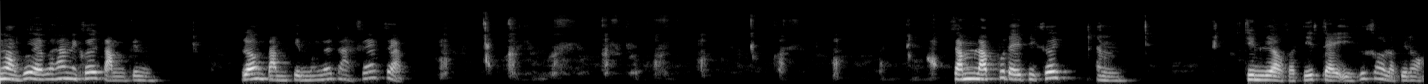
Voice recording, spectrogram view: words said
พี่น้องผู้ใหญ่พระท่านนี่เคยตำกินลองตำกินมึงได้จ้ะแซ่บแซ่บสำหรับผู้ใดที่เคยกินแล้วก็ติดใจอีกคือเขาหล่ะพี่น้อง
